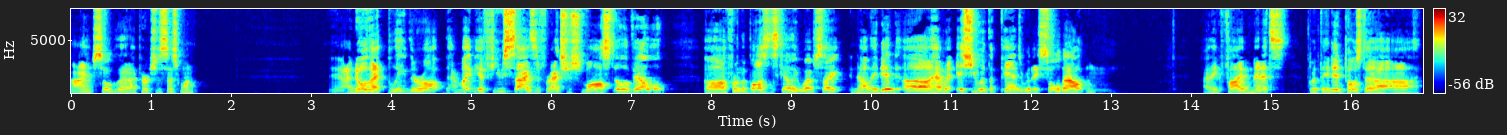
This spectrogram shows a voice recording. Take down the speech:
I am so glad I purchased this one. Yeah, I know that I believe there are all there might be a few sizes for extra small still available uh, from the Boston Scally website. Now they did uh, have an issue with the pins where they sold out in I think five minutes, but they did post a, a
